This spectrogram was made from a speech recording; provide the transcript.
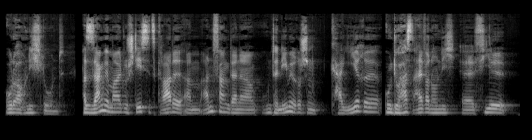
oder auch nicht lohnt. Also sagen wir mal, du stehst jetzt gerade am Anfang deiner unternehmerischen Karriere und du hast einfach noch nicht äh, viel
